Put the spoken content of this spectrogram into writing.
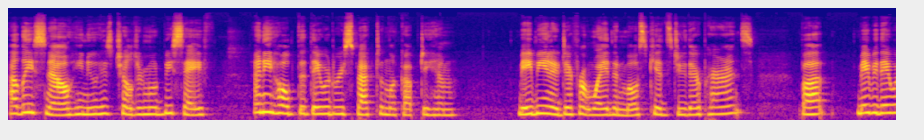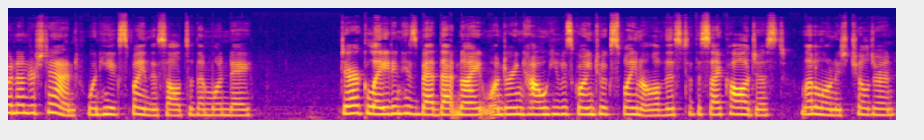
At least now he knew his children would be safe, and he hoped that they would respect and look up to him. Maybe in a different way than most kids do their parents, but maybe they would understand when he explained this all to them one day. Derek laid in his bed that night, wondering how he was going to explain all of this to the psychologist, let alone his children.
